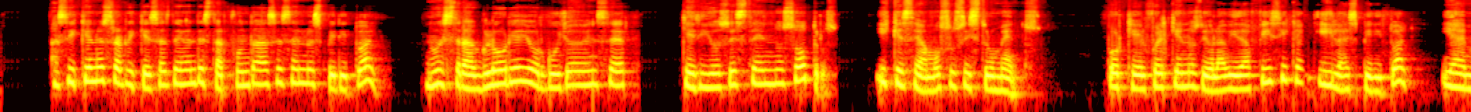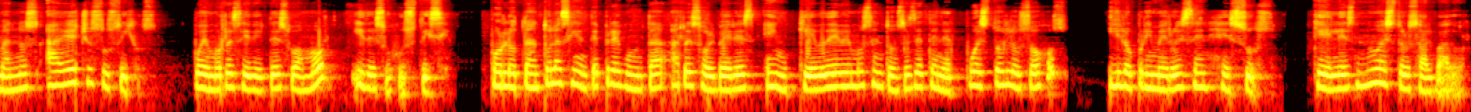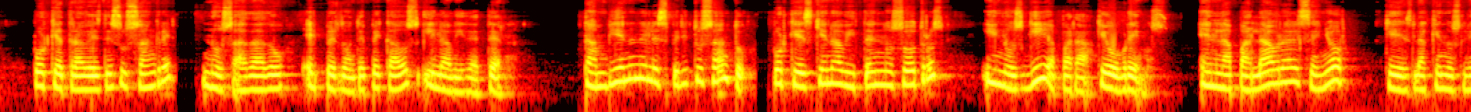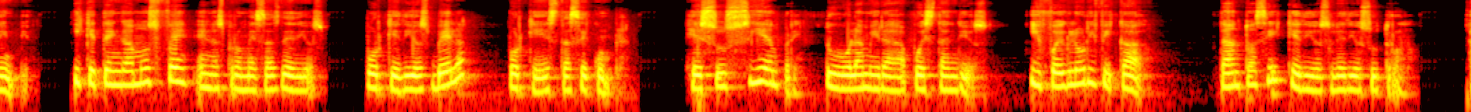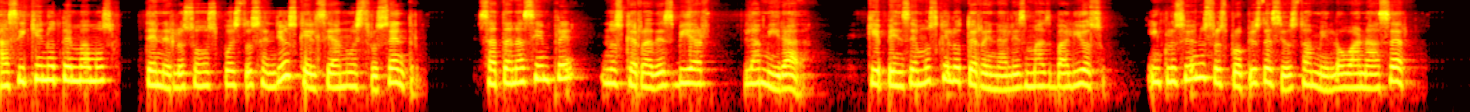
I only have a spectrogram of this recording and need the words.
Así que nuestras riquezas deben de estar fundadas en lo espiritual. Nuestra gloria y orgullo deben ser que Dios esté en nosotros y que seamos sus instrumentos, porque Él fue el quien nos dio la vida física y la espiritual, y además nos ha hecho sus hijos podemos recibir de su amor y de su justicia. Por lo tanto, la siguiente pregunta a resolver es ¿en qué debemos entonces de tener puestos los ojos? Y lo primero es en Jesús, que Él es nuestro Salvador, porque a través de su sangre nos ha dado el perdón de pecados y la vida eterna. También en el Espíritu Santo, porque es quien habita en nosotros y nos guía para que obremos. En la palabra del Señor, que es la que nos limpia y que tengamos fe en las promesas de Dios, porque Dios vela porque éstas se cumplan. Jesús siempre tuvo la mirada puesta en Dios y fue glorificado, tanto así que Dios le dio su trono. Así que no temamos tener los ojos puestos en Dios, que Él sea nuestro centro, Satanás siempre nos querrá desviar la mirada, que pensemos que lo terrenal es más valioso. Inclusive nuestros propios deseos también lo van a hacer.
